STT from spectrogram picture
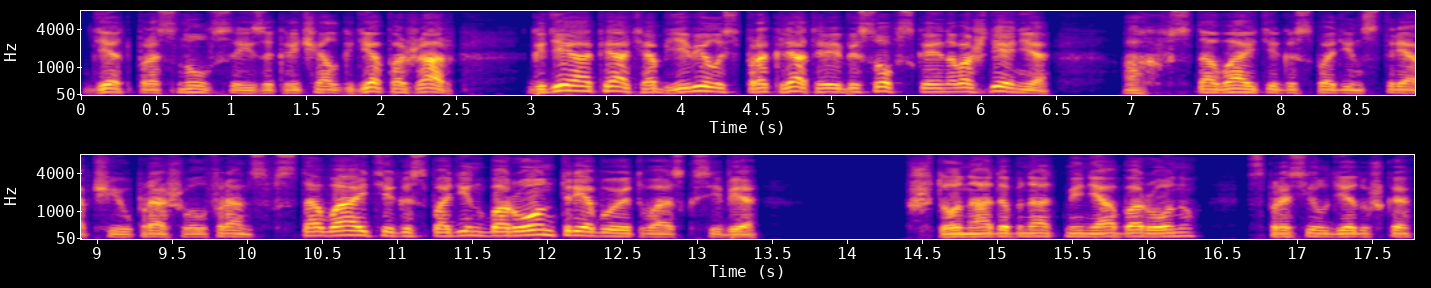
дед проснулся и закричал, где пожар? Где опять объявилось проклятое бесовское наваждение? — Ах, вставайте, господин Стряпчий, — упрашивал Франц, — вставайте, господин барон требует вас к себе. — Что надобно от меня барону? — спросил дедушка.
